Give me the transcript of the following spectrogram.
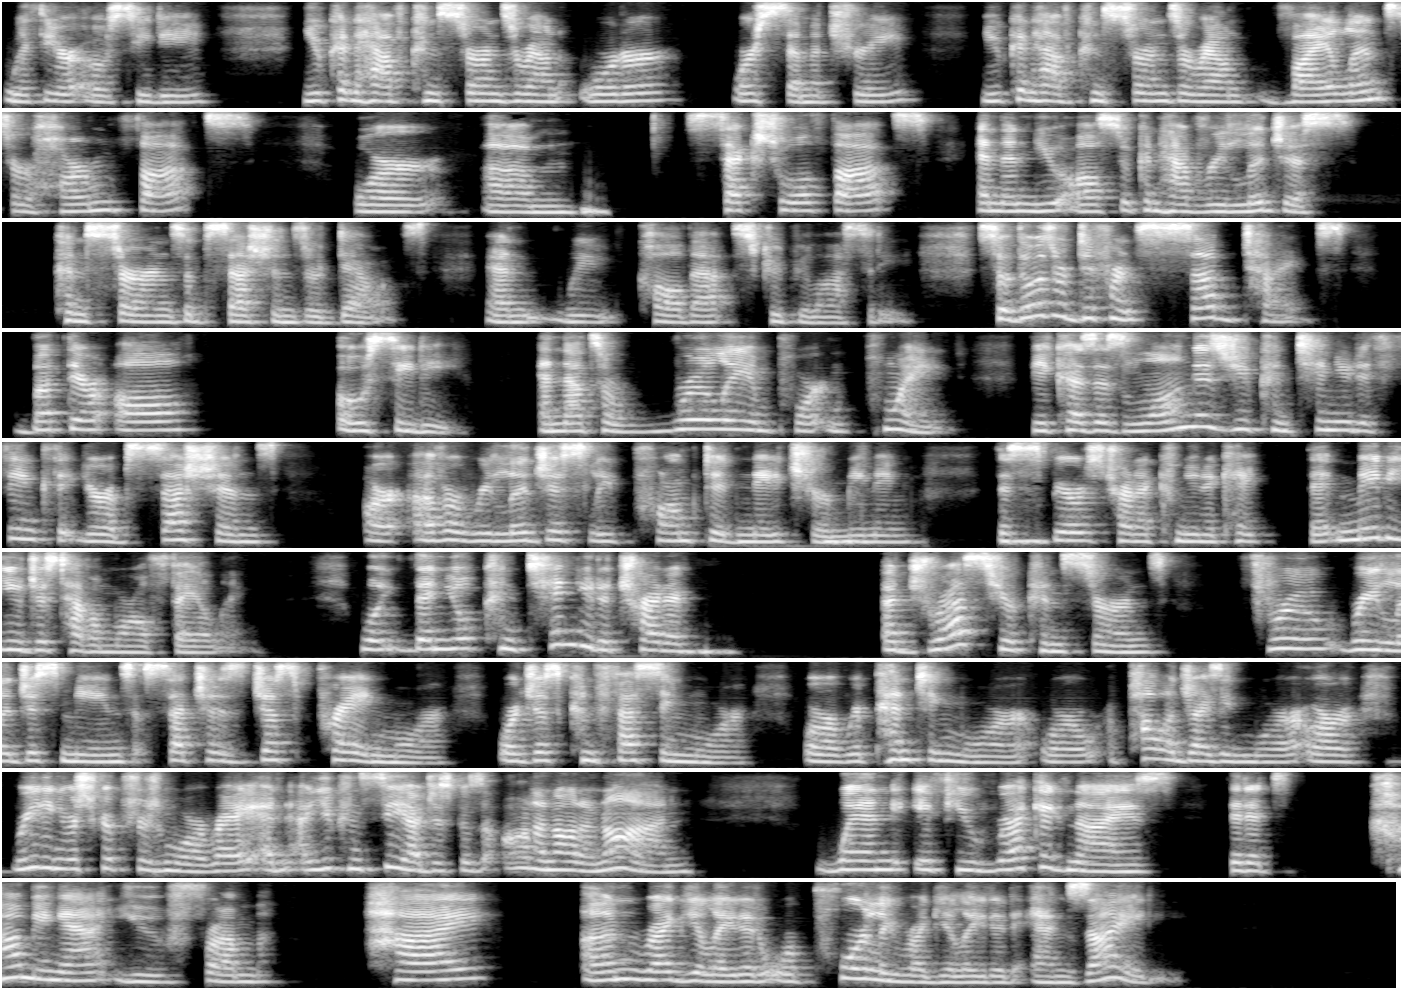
with your OCD. You can have concerns around order or symmetry. You can have concerns around violence or harm thoughts or um, sexual thoughts. And then you also can have religious concerns, obsessions, or doubts. And we call that scrupulosity. So those are different subtypes, but they're all OCD. And that's a really important point because as long as you continue to think that your obsessions are of a religiously prompted nature, mm-hmm. meaning the spirit's trying to communicate that maybe you just have a moral failing, well, then you'll continue to try to address your concerns through religious means, such as just praying more, or just confessing more, or repenting more, or apologizing more, or reading your scriptures more, right? And you can see how it just goes on and on and on. When if you recognize that it's coming at you from high, unregulated, or poorly regulated anxiety.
